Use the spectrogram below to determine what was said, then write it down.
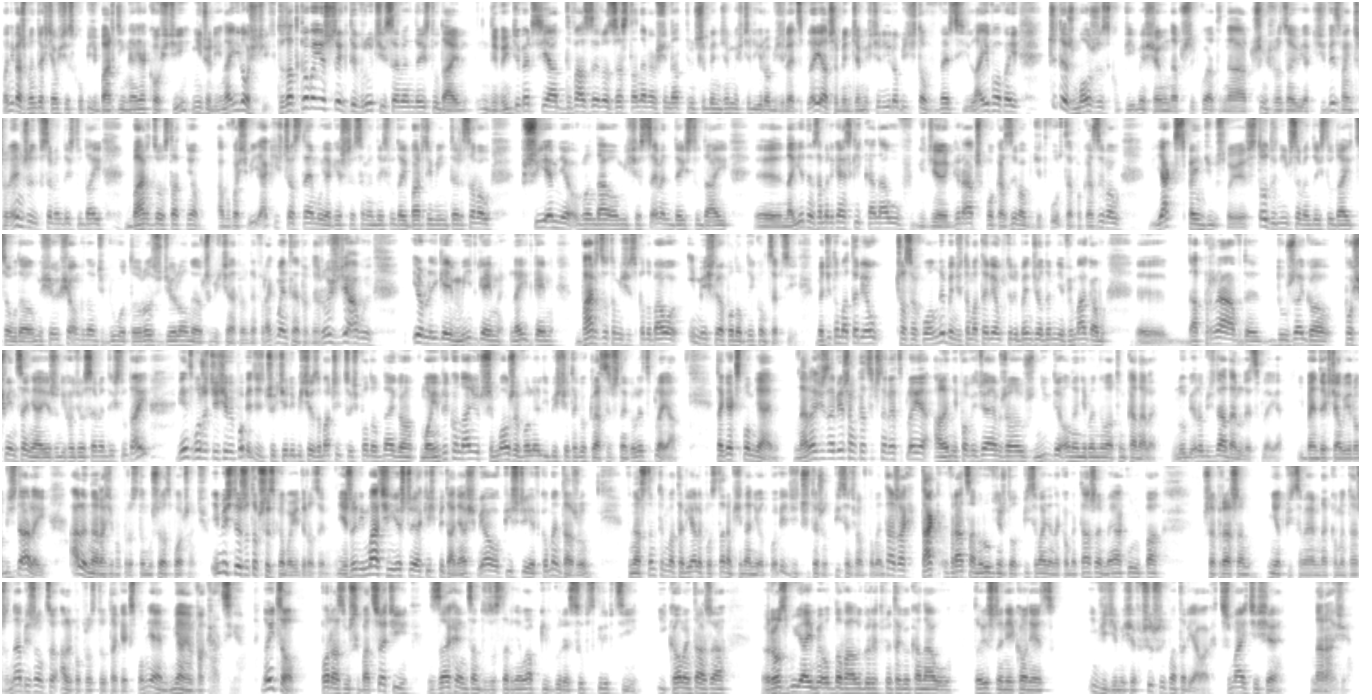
ponieważ będę chciał się skupić bardziej na jakości niżeli na ilości. Dodatkowo jeszcze, gdy wróci 7 Days to Die, gdy wyjdzie wersja 2.0, zastanawiam się nad tym, czy będziemy chcieli robić let's playa, czy będziemy chcieli robić to w wersji live'owej, czy też może skupimy się na przykład na czymś w rodzaju jakichś wyzwań, challenge w 7 Days to Die. Bardzo ostatnio, albo właściwie jakiś czas temu, jak jeszcze 7 Days to Die bardziej mnie interesował, przyjemnie oglądało mi się 7 Days to Die yy, na jednym z amerykańskich kanałów, gdzie gracz pokazywał, gdzie twórca pokazywał, jak spędził swoje 100 dni w 7 Days to Die, co udało mi się osiągnąć. Było to rozdzielone oczywiście na pewne fragmenty, na pewne rozdziały, early game, mid game, late game. Bardzo to mi się spodobało i myślę o podobnej koncepcji. Będzie to materiał czasochłonny, będzie to materiał, który będzie ode mnie wymagał e, naprawdę dużego poświęcenia, jeżeli chodzi o 7 Days to Die, więc możecie się wypowiedzieć, czy chcielibyście zobaczyć coś podobnego w moim wykonaniu, czy może wolelibyście tego klasycznego let's playa. Tak jak wspomniałem, na razie zawieszam klasyczne let's playe, ale nie powiedziałem, że już nigdy one nie będą na tym kanale. Lubię robić nadal let's playe i będę chciał je robić dalej, ale na razie po prostu muszę odpocząć. I myślę, że to wszystko moi drodzy. Jeżeli macie jeszcze jakieś pytania, śmiało piszcie je w komentarzu. W następnym materiale postaram się na nie odpowiedzieć, czy też odpisać Wam w komentarzach. Tak, wracam również do odpisywania na komentarze, mea culpa. Przepraszam, nie odpisywałem na komentarze na bieżąco, ale po prostu, tak jak wspomniałem, miałem wakacje. No i co? Po raz już chyba trzeci. Zachęcam do zostawienia łapki w górę, subskrypcji i komentarza. Rozbujajmy od nowa algorytmy tego kanału. To jeszcze nie koniec i widzimy się w przyszłych materiałach. Trzymajcie się. Na razie.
